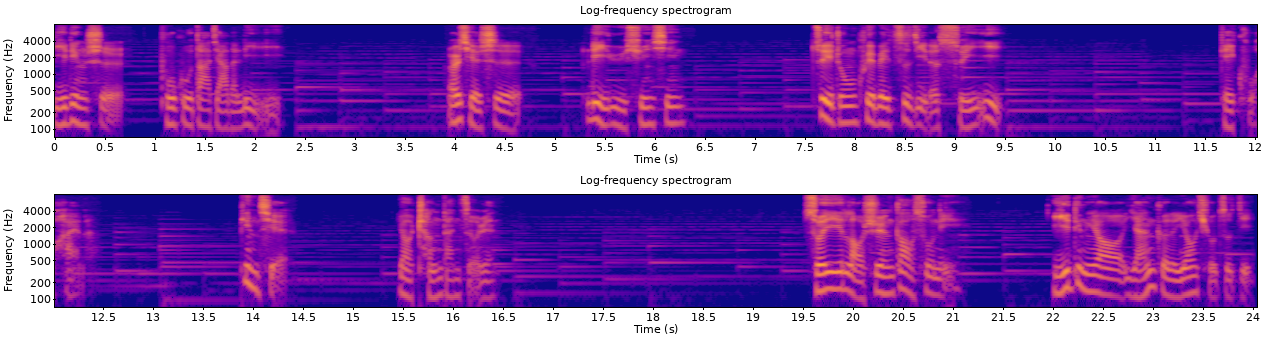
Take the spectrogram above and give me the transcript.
一定是不顾大家的利益。而且是利欲熏心，最终会被自己的随意给苦害了，并且要承担责任。所以老实人告诉你，一定要严格的要求自己，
